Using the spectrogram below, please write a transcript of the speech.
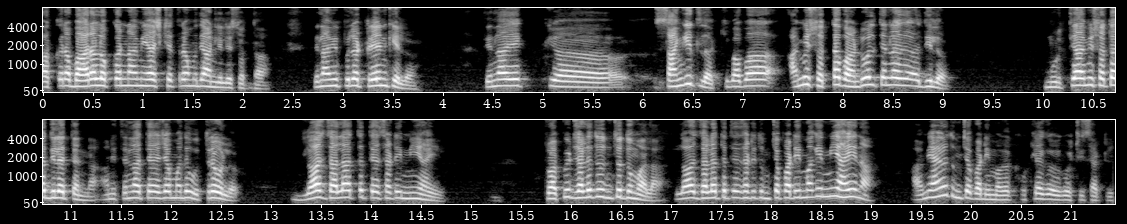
अकरा बारा लोकांना आम्ही या क्षेत्रामध्ये आणलेले स्वतः. त्यांना आम्ही पहिलं ट्रेन केलं. त्यांना एक सांगितलं की बाबा आम्ही स्वतः भांडवल त्यांना दिलं. मूर्त्या आम्ही स्वतः दिल्यात त्यांना आणि त्यांना त्याच्यामध्ये उतरवलं. लॉस झाला तर त्यासाठी मी आहे. प्रॉफिट झालं तर तुमचं तुम्हाला. लॉस झाला तर त्यासाठी तुमच्या पाठीमागे मी आहे ना. आम्ही आहे तुमच्या पाठीमागे कुठल्या गोष्टीसाठी.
